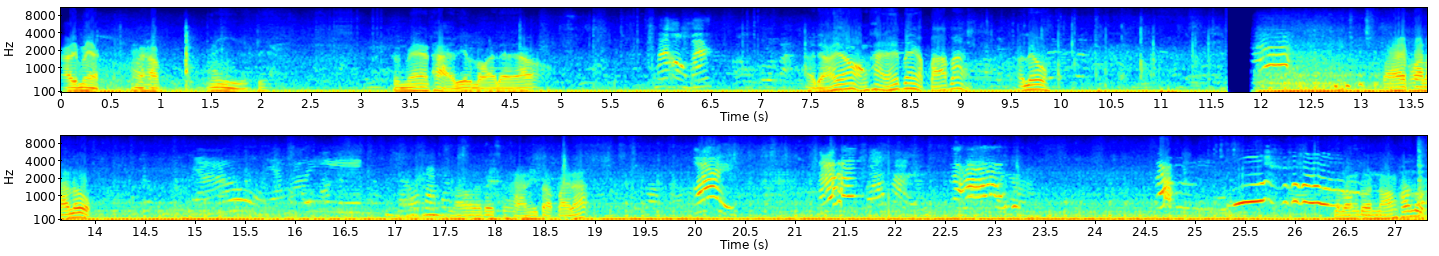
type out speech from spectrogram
ไอแม็กนะครับ นี่คุณแม่ถ่ายเรียบร้อยแล้ว มาออกมาอะเดี๋ยวให้น้องอ๋องถ่ายให้แม่กับป้าบ้างเอาเร็วไปพอแล้วลูกยังยังเอาอีกเราไปสถานีต่อไปแล้วไปนะฟ้าถ่ายนะระวังโดนน้องเขาลูก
